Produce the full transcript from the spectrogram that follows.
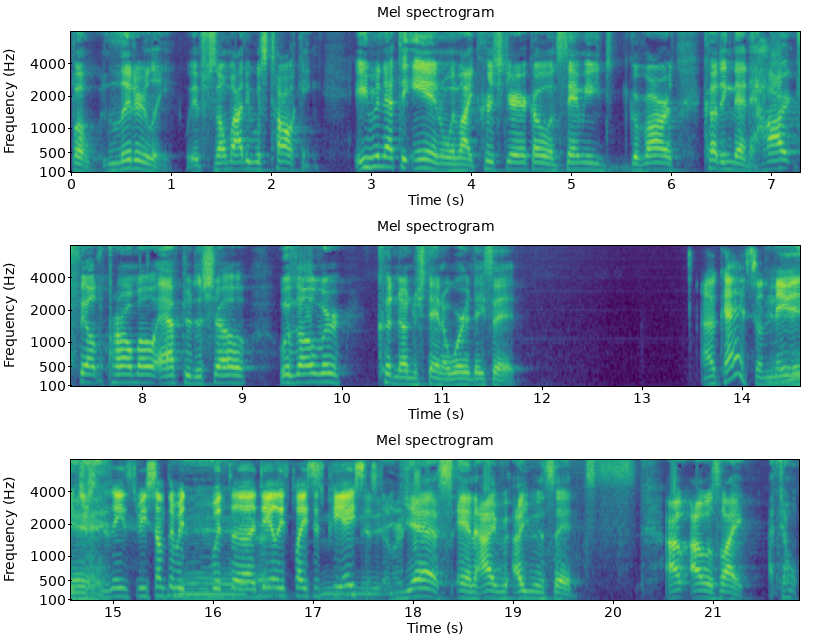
But literally, if somebody was talking, even at the end when like Chris Jericho and Sammy Guevara cutting that heartfelt promo after the show was over, couldn't understand a word they said. Okay, so maybe yeah. it just needs to be something with yeah. with uh, Daily's Place's PA system. yes, and I I even said I, I was like I don't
